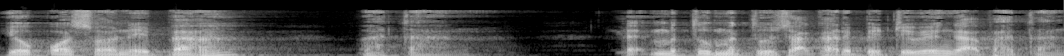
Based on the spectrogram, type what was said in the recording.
yo posone ba, batan. Lek metu-metu sakar dhewe enggak batan.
